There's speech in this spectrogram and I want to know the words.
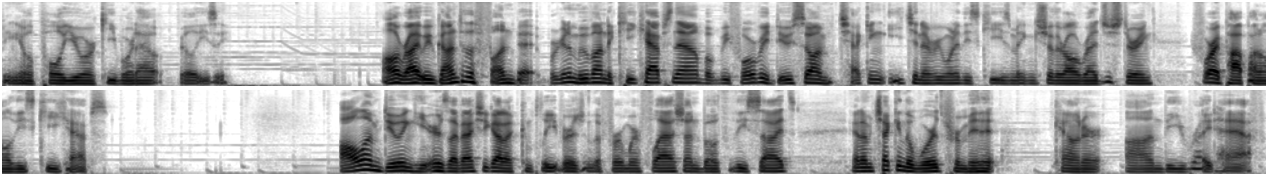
being able to pull your keyboard out real easy. All right, we've gotten to the fun bit. We're going to move on to keycaps now, but before we do so, I'm checking each and every one of these keys, making sure they're all registering before I pop on all these keycaps. All I'm doing here is I've actually got a complete version of the firmware flash on both of these sides, and I'm checking the words per minute counter on the right half.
